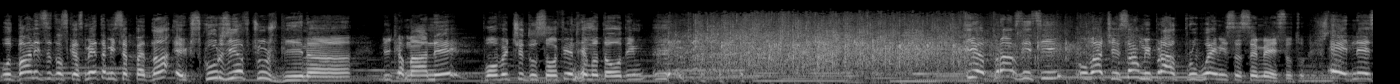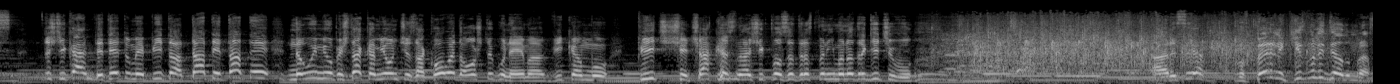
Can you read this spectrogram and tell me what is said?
от баницата с късмета ми се педна екскурзия в чужбина. Викам, а не, повече до София няма да одим. Тия празници обаче само ми правят проблеми с семейството. Е, днес, да ще кажем, детето ме пита, тате, тате, Науи ми обеща камионче за коледа, още го нема. Викам му, пич, ще чака, знаеш ли какво задръстване има на Драгичево. Аре сега, В Перник идва ли Дядо Мраз?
